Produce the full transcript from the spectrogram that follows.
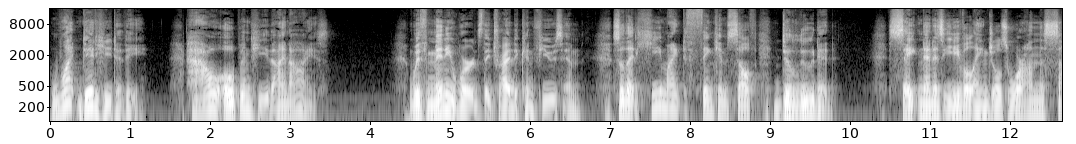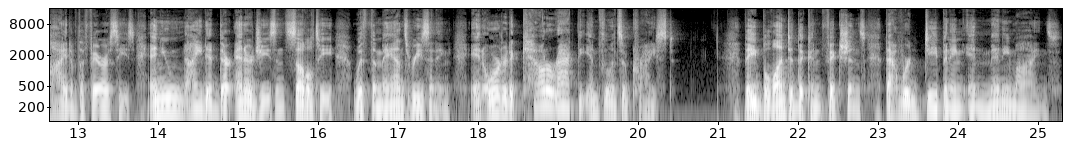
What did he to thee? How opened he thine eyes? With many words they tried to confuse him, so that he might think himself deluded. Satan and his evil angels were on the side of the Pharisees and united their energies and subtlety with the man's reasoning in order to counteract the influence of Christ. They blunted the convictions that were deepening in many minds.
